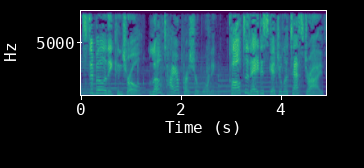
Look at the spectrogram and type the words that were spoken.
stability control, low tire pressure warning. Call today to schedule a test drive.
